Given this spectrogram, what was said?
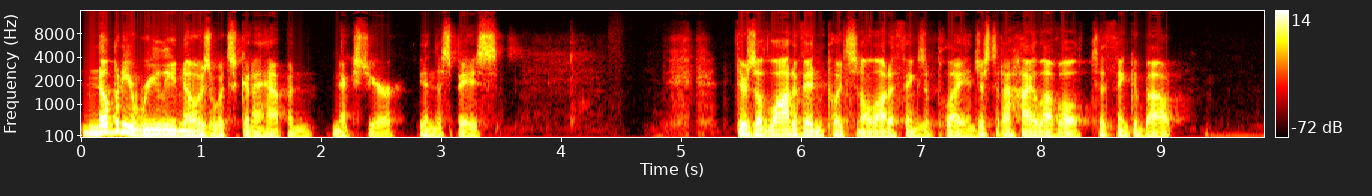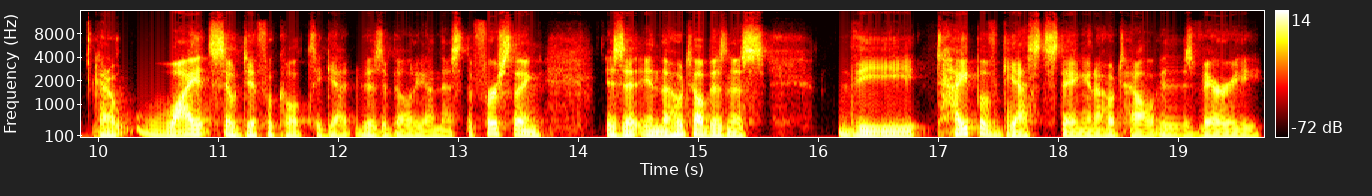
nobody really knows what's going to happen next year in the space there's a lot of inputs and a lot of things at play. And just at a high level, to think about kind of why it's so difficult to get visibility on this. The first thing is that in the hotel business, the type of guest staying in a hotel is very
